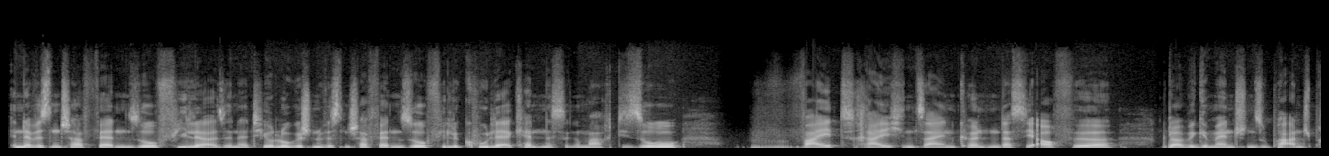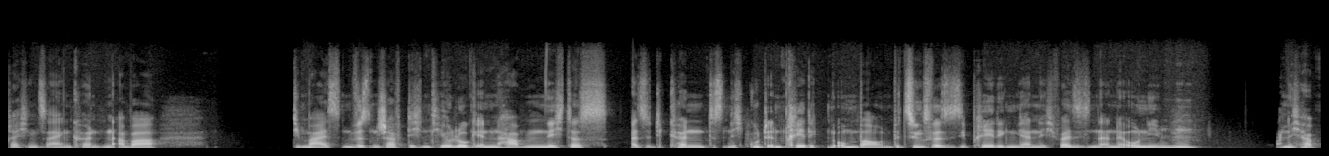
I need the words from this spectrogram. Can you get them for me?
in der Wissenschaft werden so viele, also in der theologischen Wissenschaft werden so viele coole Erkenntnisse gemacht, die so weitreichend sein könnten, dass sie auch für gläubige Menschen super ansprechend sein könnten. Aber die meisten wissenschaftlichen TheologInnen haben nicht das, also die können das nicht gut in Predigten umbauen, beziehungsweise sie predigen ja nicht, weil sie sind an der Uni. Und ich habe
